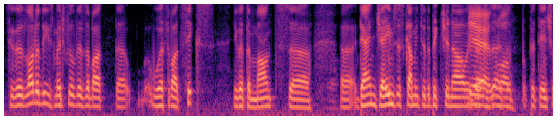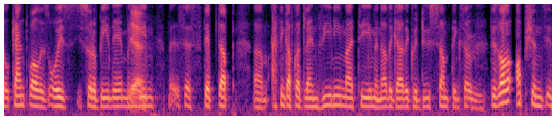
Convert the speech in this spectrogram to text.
Because a lot of these midfielders about uh, worth about six. You've got the Mounts. Uh, uh, Dan James is coming to the picture now as, Yeah, a, as as, a, as a potential. Cantwell has always sort of been there. Yeah. Has stepped up. Um, I think I've got Lanzini in my team, another guy that could do something. So Hmm. there's a lot of options in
